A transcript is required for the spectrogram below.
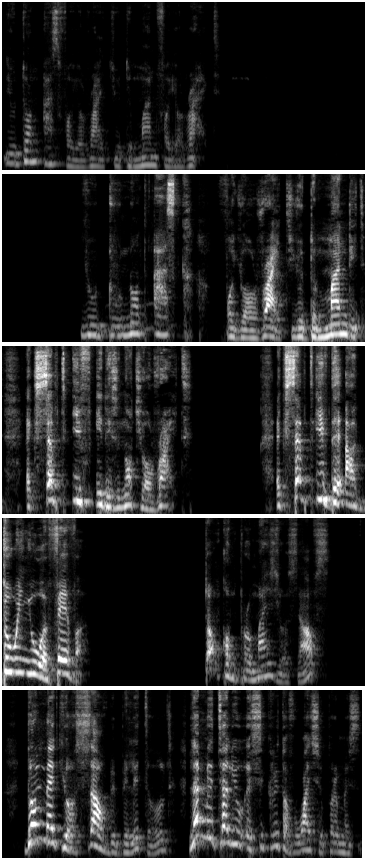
You don't ask for your right, you demand for your right. You do not ask for your right. You demand it, except if it is not your right. Except if they are doing you a favor. Don't compromise yourselves. Don't make yourself be belittled. Let me tell you a secret of white supremacy.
